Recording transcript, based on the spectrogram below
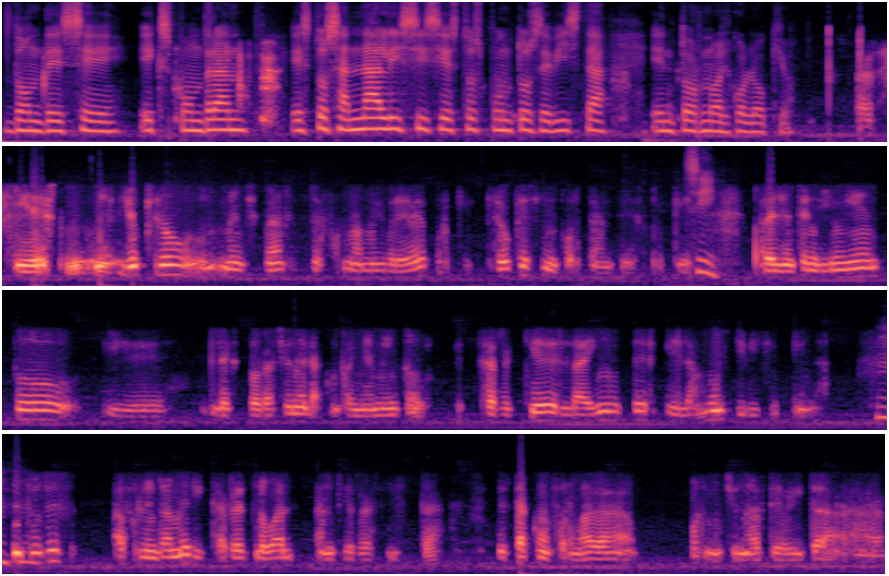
donde se expondrán estos análisis y estos puntos de vista en torno al coloquio. Así es. Quiero mencionar de forma muy breve porque creo que es importante esto, que para el entendimiento y la exploración y el acompañamiento se requiere la inter y la multidisciplina. Entonces, Afroamérica, Red Global Antirracista, está conformada, por mencionarte ahorita,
